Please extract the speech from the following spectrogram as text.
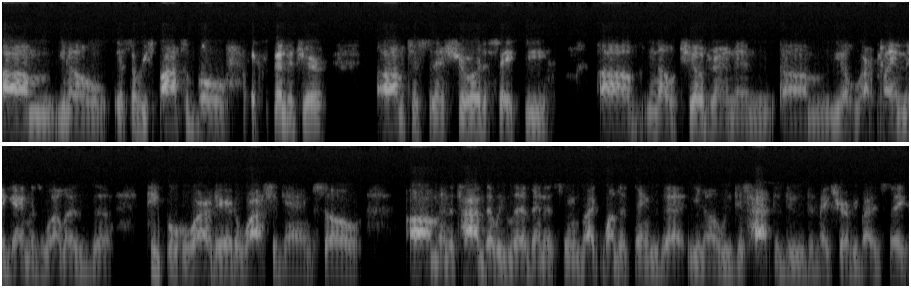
um, you know, it's a responsible expenditure um, just to ensure the safety of, you know, children and, um, you know, who are playing the game as well as the people who are there to watch the game. So, um, in the time that we live in, it seems like one of the things that, you know, we just have to do to make sure everybody's safe.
